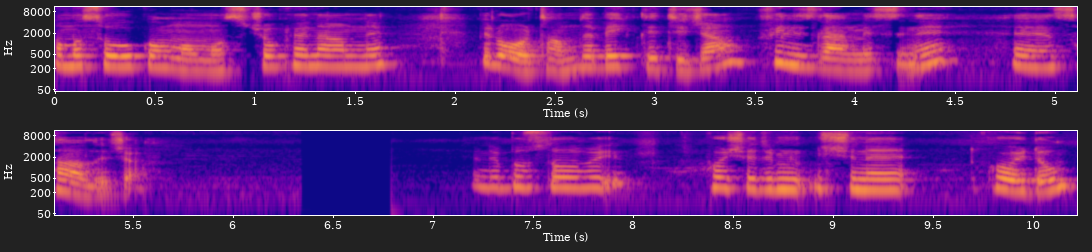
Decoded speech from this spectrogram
Ama soğuk olmaması çok önemli. Bir ortamda bekleteceğim. Filizlenmesini e, sağlayacağım. Şimdi buzdolabı poşetimin içine koydum.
